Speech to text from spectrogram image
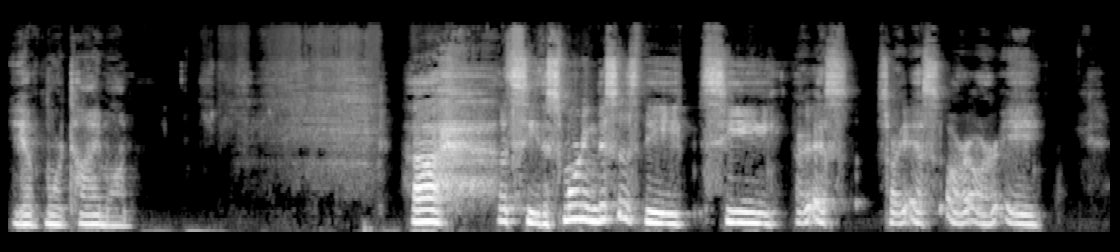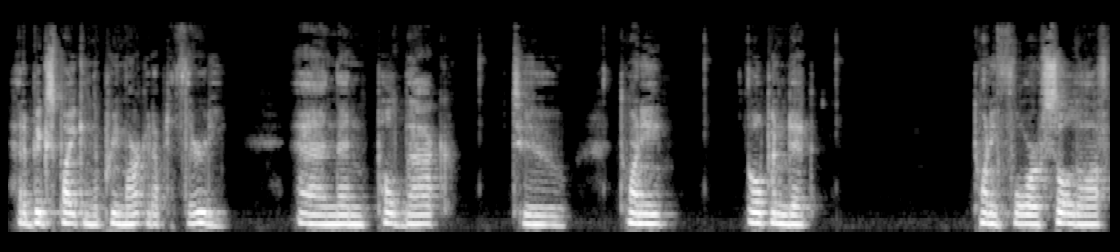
you have more time on. Uh, let's see. This morning, this is the C S sorry SRRA had a big spike in the pre-market up to 30, and then pulled back to 20, opened at 24, sold off,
